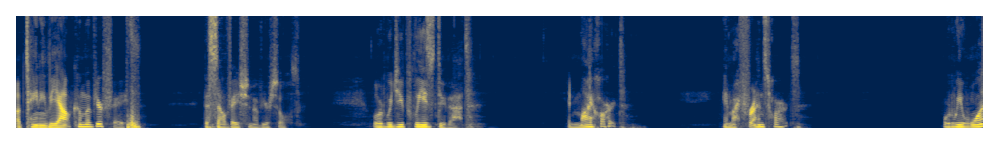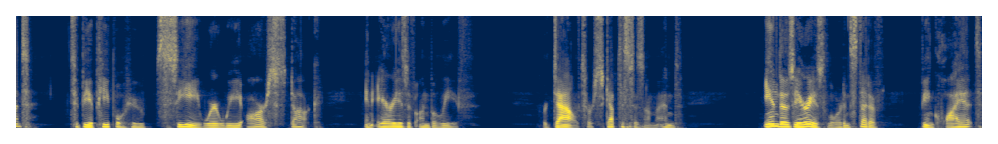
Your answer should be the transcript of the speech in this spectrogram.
obtaining the outcome of your faith, the salvation of your souls. Lord, would you please do that in my heart in my friends' hearts? Would we want to be a people who see where we are stuck in areas of unbelief or doubt or skepticism? And in those areas, Lord, instead of being quiet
